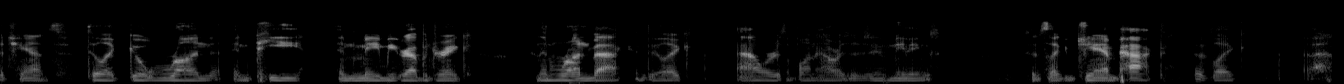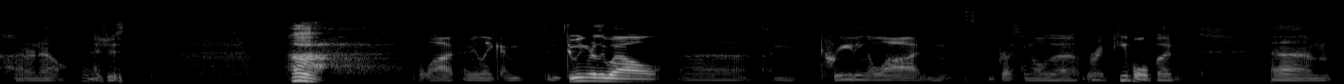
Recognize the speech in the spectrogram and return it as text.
a chance to like go run and pee and maybe grab a drink, and then run back into like hours upon hours of Zoom meetings. So it's like jam packed of like I don't know. It's just it's a lot. I mean, like I'm doing really well. Uh, I'm creating a lot and impressing all the, the right people, but um,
